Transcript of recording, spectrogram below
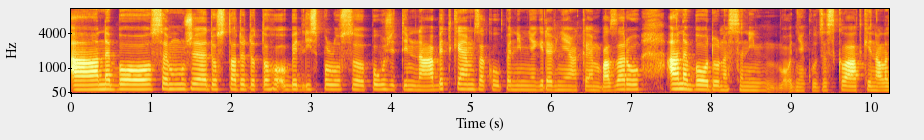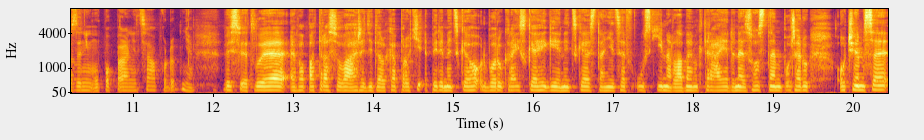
a nebo se může dostat do toho obydlí spolu s použitým nábytkem, zakoupeným někde v nějakém bazaru, a nebo doneseným od někud ze skládky, nalezeným u popelnice a podobně. Vysvětluje Eva Patrasová, ředitelka protiepidemického odboru Krajské hygienické stanice v Ústí nad Labem, která je dnes hostem pořadu pořadu, o čem se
